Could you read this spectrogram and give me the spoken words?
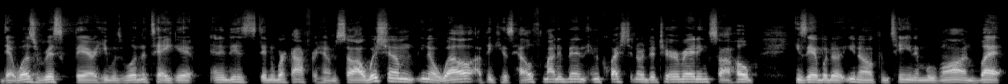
There was risk there. He was willing to take it, and it just didn't work out for him. So I wish him, you know, well. I think his health might have been in question or deteriorating. So I hope he's able to, you know, continue to move on. But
